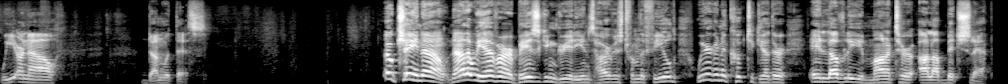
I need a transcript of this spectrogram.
we are now done with this. Okay now, now that we have our basic ingredients harvested from the field, we are going to cook together a lovely monitor a la bitch slap.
